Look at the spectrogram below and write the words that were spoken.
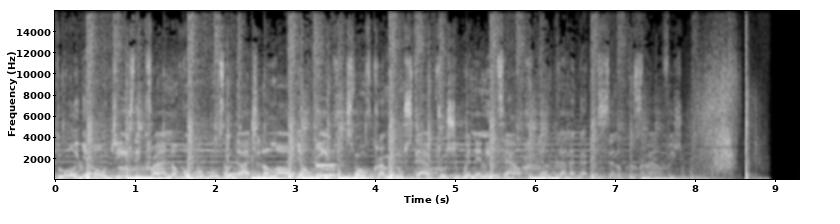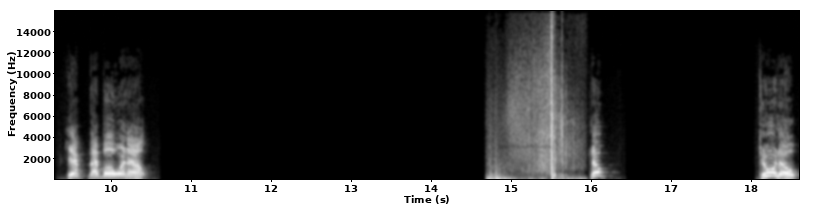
through all your OGs. They crying over boo boos. I'm dodging the law, yogi. Smooth criminal stab, crucial in any town. Young gunner got the cynical smile. Visual. Yep, that ball went out. Nope. 2 0.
